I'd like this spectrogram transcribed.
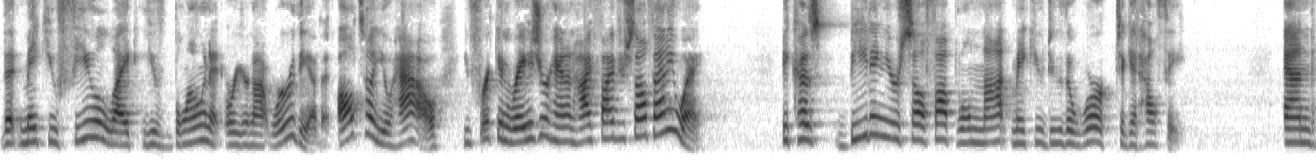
that make you feel like you've blown it or you're not worthy of it? I'll tell you how. You fricking raise your hand and high five yourself anyway. Because beating yourself up will not make you do the work to get healthy and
